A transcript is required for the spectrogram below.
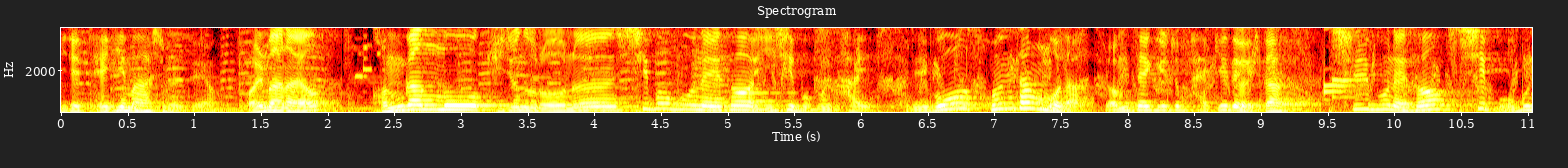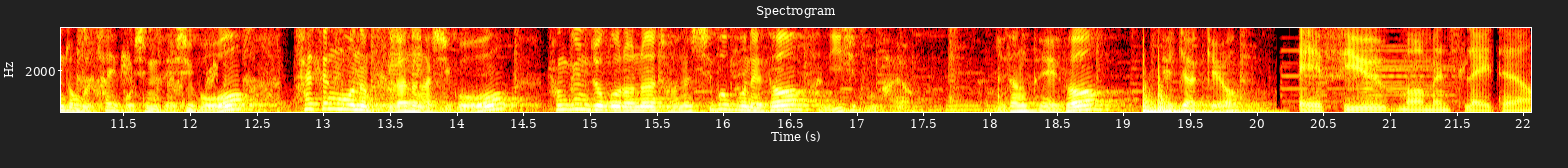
이제 대기만 하시면 돼요. 얼마나요? 건강모 기준으로는 15분에서 25분 사이. 그리고 손상모다. 염색이 좀 밝게 되어 있다. 7분에서 15분 정도 사이 보시면 되시고 탈색모는 불가능하시고 평균적으로는 저는 15분에서 한 20분 봐요. 이 상태에서 대기할게요 A few moments later.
